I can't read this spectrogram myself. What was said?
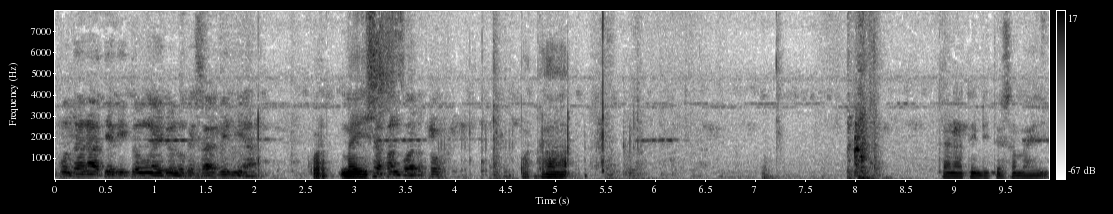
Puntahan natin dito mga idol. Kasi sabi niya, Kwart may isa pang kwarto. pagka Kaya natin dito sa may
